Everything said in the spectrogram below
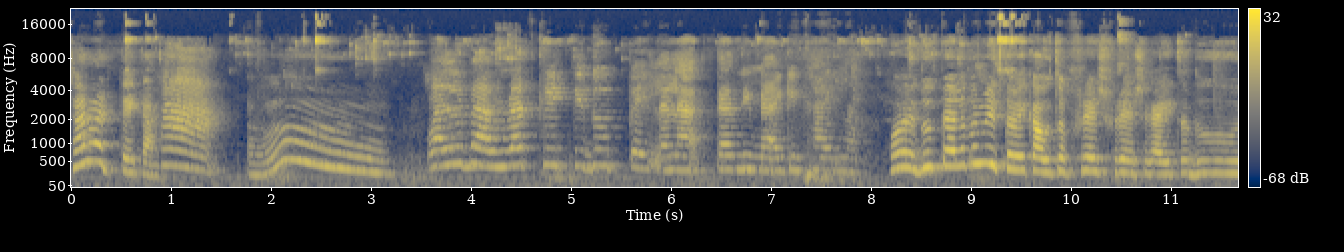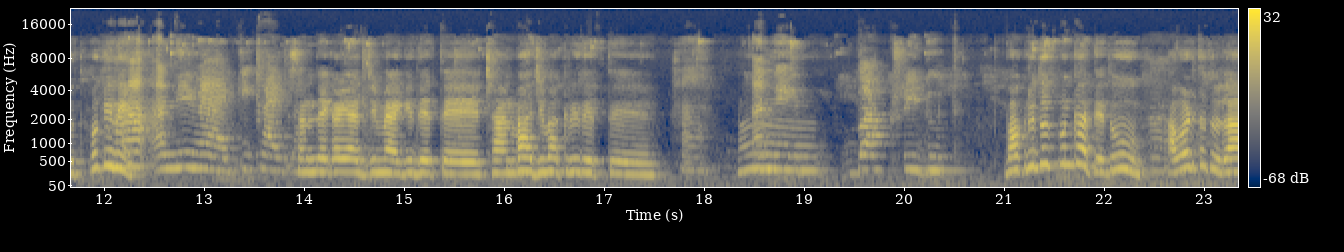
छान वाटतंय का? हा. ओ. मला भांगरात किती दूध प्यायला लागतं आणि मॅगी खायला. होय दूध प्यायला पण मिळतं काऊचं फ्रेश फ्रेश गाईचं दूध. हो की नाही? हा, आणि मॅगी खायला. संध्याकाळी आजी मॅगी देते छान भाजी भाकरी देते. हा. हा. आणि बाकरी दूध. भाकरी दूध पण खाते तू? आवडतं तुला?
